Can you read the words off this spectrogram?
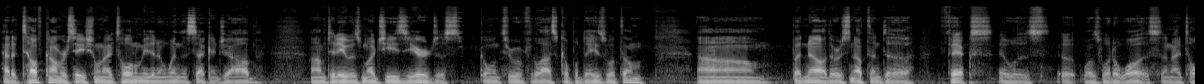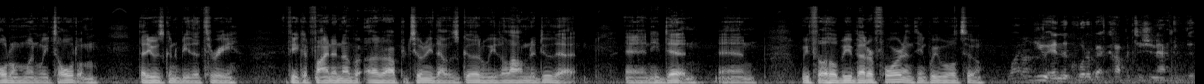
Had a tough conversation when I told him he didn't win the second job. Um, today was much easier, just going through it for the last couple days with them. Um, but no, there was nothing to fix. It was it was what it was, and I told him when we told him that he was going to be the three. If he could find another other opportunity that was good, we'd allow him to do that, and he did. And we feel he'll be better for it, and think we will too. Why did you end the quarterback competition after the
